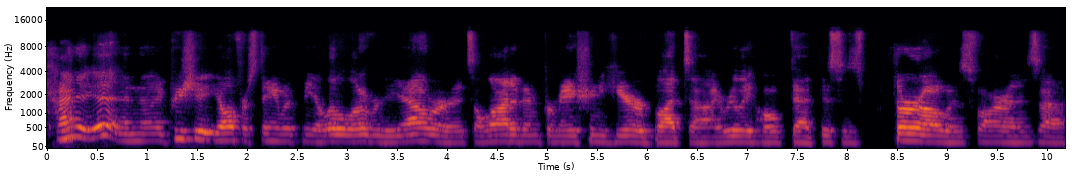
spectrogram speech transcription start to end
kind of it. And I appreciate y'all for staying with me a little over the hour. It's a lot of information here, but uh, I really hope that this is thorough as far as uh,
